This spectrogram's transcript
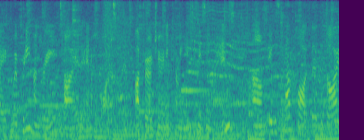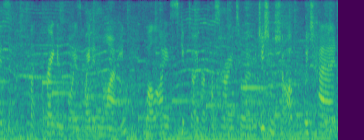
Like, we're pretty hungry, tired, and hot after our journey coming into Disneyland. Um, it was that hot that the guys, like Greg and the boys, waited in line while I skipped over across the road to a magician shop which had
